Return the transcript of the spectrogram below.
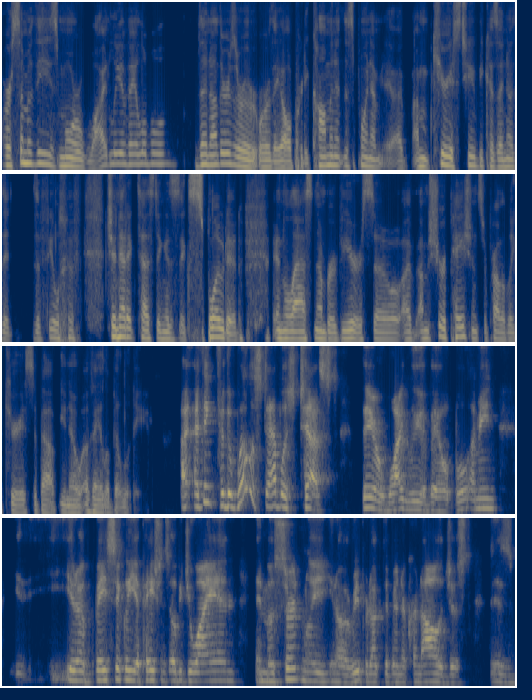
Are some of these more widely available than others, or, or are they all pretty common at this point? I'm I'm curious too because I know that the field of genetic testing has exploded in the last number of years. So I'm sure patients are probably curious about you know availability. I think for the well-established tests, they are widely available. I mean, you know, basically a patient's OBGYN and most certainly, you know, a reproductive endocrinologist is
